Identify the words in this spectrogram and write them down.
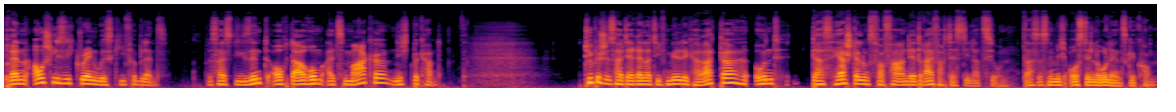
brennen ausschließlich Grain Whisky für Blends. Das heißt, die sind auch darum als Marke nicht bekannt. Typisch ist halt der relativ milde Charakter und das Herstellungsverfahren der Dreifachdestillation. Das ist nämlich aus den Lowlands gekommen.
